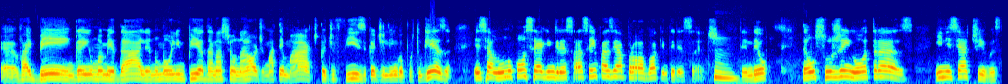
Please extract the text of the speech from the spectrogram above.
é, vai bem, ganha uma medalha numa Olimpíada Nacional de Matemática, de Física, de Língua Portuguesa, esse aluno consegue ingressar sem fazer a prova. Olha que interessante, hum. entendeu? Então surgem outras iniciativas.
